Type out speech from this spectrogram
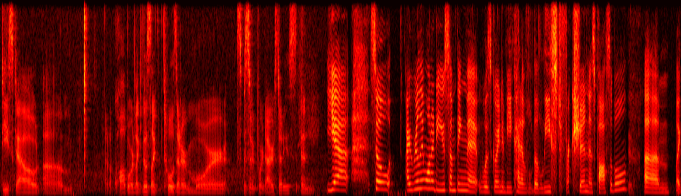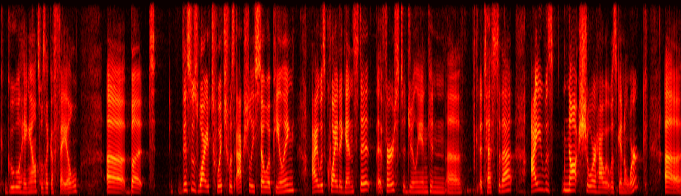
DScout, um, I don't know, Qualboard, like those like tools that are more specific for diary studies and yeah. So I really wanted to use something that was going to be kind of the least friction as possible. Yeah. Um, like Google Hangouts was like a fail. Uh, but this was why Twitch was actually so appealing. I was quite against it at first. Julian can uh, attest to that. I was not sure how it was going to work, uh,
